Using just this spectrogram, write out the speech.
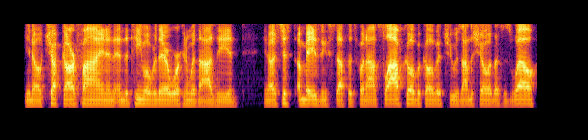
you know Chuck Garfien and, and the team over there working with Ozzie. And you know, it's just amazing stuff that's put on. Slavko Bakovic, who was on the show with us as well.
